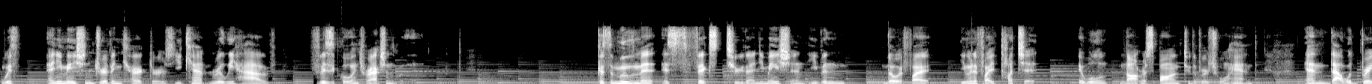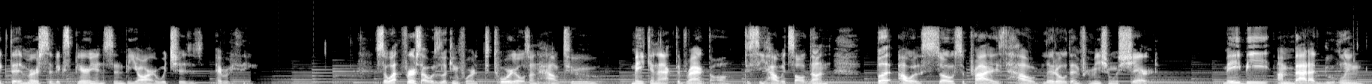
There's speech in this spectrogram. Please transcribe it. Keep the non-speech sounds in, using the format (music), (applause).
with animation driven characters, you can't really have physical interactions with it. Because the movement is fixed to the animation, even though if I even if I touch it, it will not respond to the virtual hand. And that would break the immersive experience in VR, which is everything. So at first I was looking for tutorials on how to make an active ragdoll to see how it's all done. But I was so surprised how little the information was shared. Maybe I'm bad at Googling,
